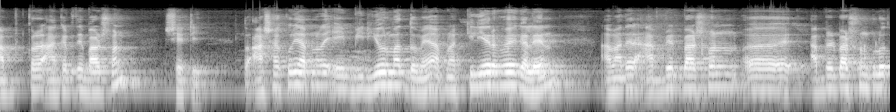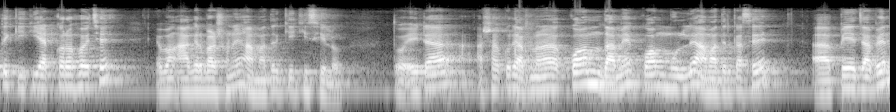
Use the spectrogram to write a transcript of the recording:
আপডেট করার আগের যে ভার্সন সেটি। তো আশা করি আপনারা এই ভিডিওর মাধ্যমে আপনারা ক্লিয়ার হয়ে গেলেন আমাদের আপডেট ভার্সন আপডেট ভার্সনগুলোতে কী কী অ্যাড করা হয়েছে এবং আগের ভার্সনে আমাদের কি কি ছিল। তো এটা আশা করি আপনারা কম দামে, কম মূল্যে আমাদের কাছে পেয়ে যাবেন।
